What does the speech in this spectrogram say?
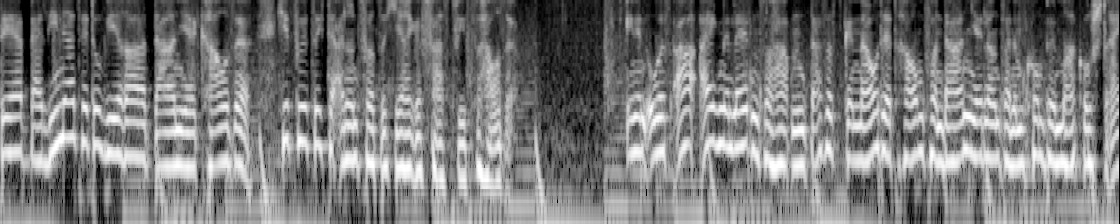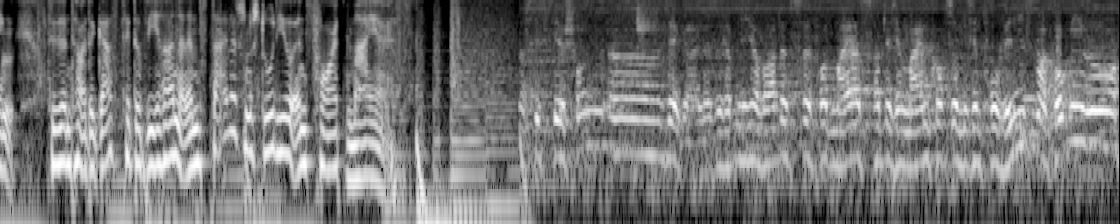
der Berliner Tätowierer Daniel Krause. Hier fühlt sich der 41-Jährige fast wie zu Hause. In den USA eigene Läden zu haben, das ist genau der Traum von Daniel und seinem Kumpel Marco Streng. Sie sind heute Gasttätowierer in einem stylischen Studio in Fort Myers. Das ist hier schon äh, sehr geil. Also ich habe nicht erwartet, äh, Fort Myers hatte ich in meinem Kopf so ein bisschen Provinz, mal gucken so.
